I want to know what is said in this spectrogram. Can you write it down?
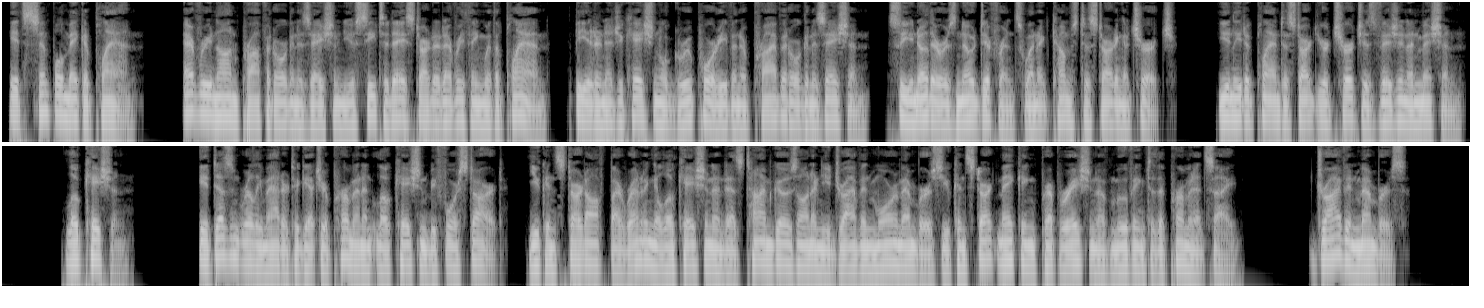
It's simple make a plan. Every non-profit organization you see today started everything with a plan, be it an educational group or even a private organization, so you know there is no difference when it comes to starting a church. You need a plan to start your church's vision and mission. Location. It doesn't really matter to get your permanent location before start, you can start off by renting a location and as time goes on and you drive in more members you can start making preparation of moving to the permanent site. Drive-in members.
